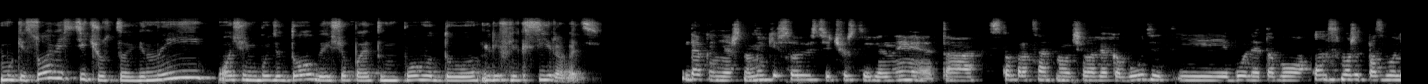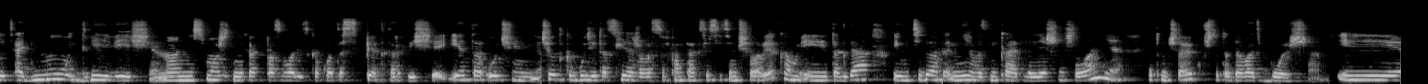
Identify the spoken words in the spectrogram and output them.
муки совести, чувство вины, очень будет долго еще по этому поводу рефлексировать. Да, конечно, муки совести, чувство вины — это стопроцентно у человека будет. И более того, он сможет позволить одну-две вещи, но он не сможет никак позволить какой-то спектр вещей. И это очень четко будет отслеживаться в контакте с этим человеком, и тогда и у тебя не возникает дальнейшего желания этому человеку что-то давать больше. И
